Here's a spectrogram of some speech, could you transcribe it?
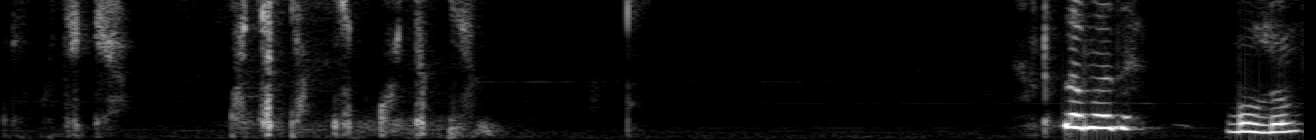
Koyduk ya. Koyduk ya. ilk Koyduk ya. Bulamadı. Buldum.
